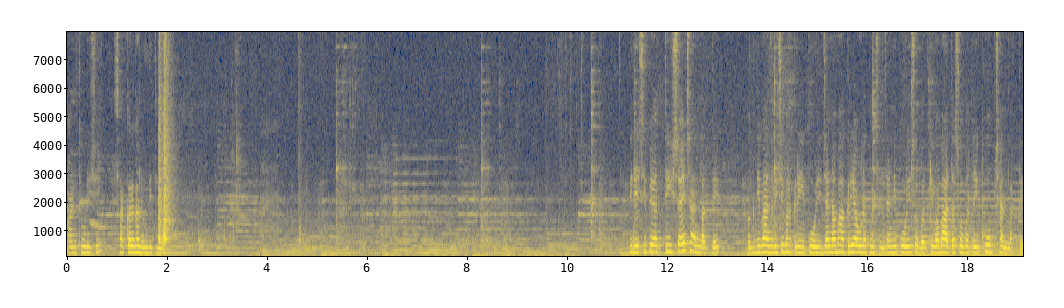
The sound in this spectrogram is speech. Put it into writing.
आणि थोडीशी साखर घालून घेतली आहे. ही रेसिपी अतिशय छान लागते. अगदी बाजरीची भाकरी पोळी ज्यांना भाकरी आवडत नसेल त्यांनी पोळीसोबत किंवा भातासोबतही खूप छान लागते.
